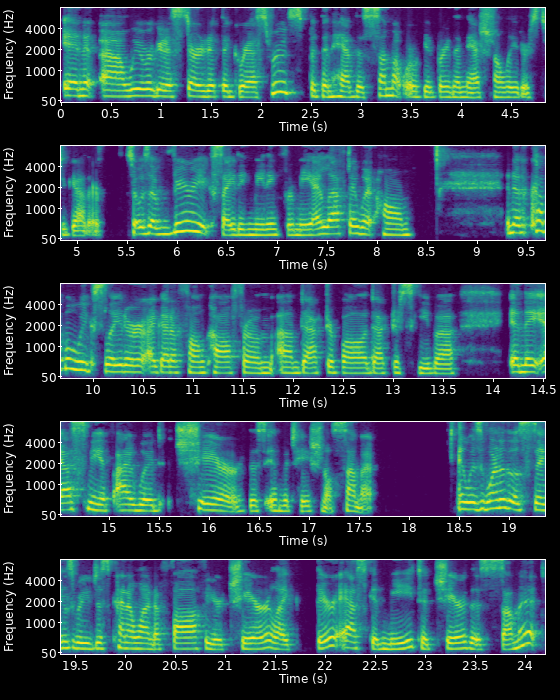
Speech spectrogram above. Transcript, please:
And uh, we were going to start it at the grassroots, but then have the summit where we could bring the national leaders together. So it was a very exciting meeting for me. I left, I went home. And a couple weeks later, I got a phone call from um, Dr. Ball and Dr. Skiba, and they asked me if I would chair this invitational summit it was one of those things where you just kind of wanted to fall off of your chair like they're asking me to chair this summit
